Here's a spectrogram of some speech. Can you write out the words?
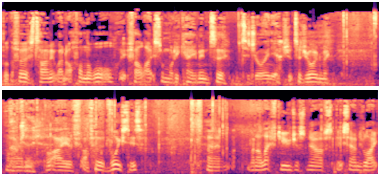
But the first time it went off on the wall, it felt like somebody came in to, To join you. to join me. Um, Okay. But I've, I've heard voices. Um, when I left you just now, it sounded like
